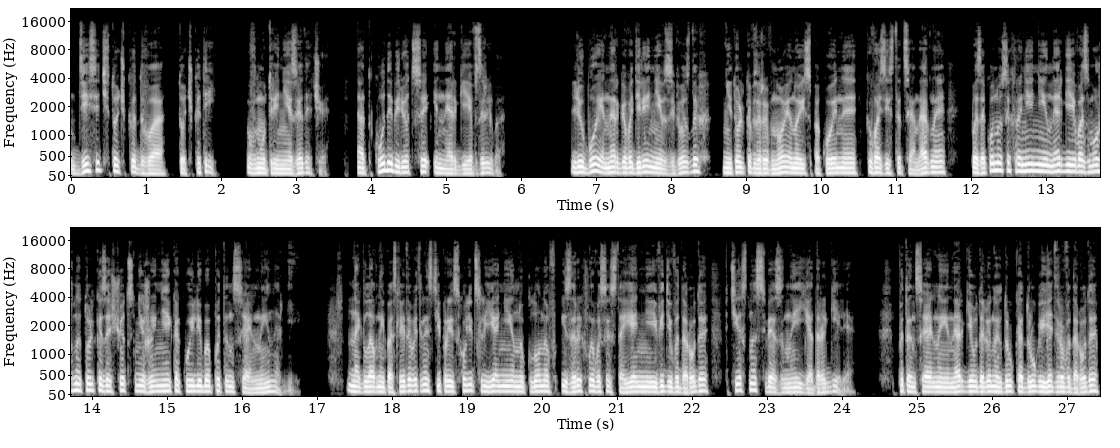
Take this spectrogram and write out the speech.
10.2.3. Внутренняя задача. Откуда берется энергия взрыва? Любое энерговыделение в звездах, не только взрывное, но и спокойное, квазистационарное, по закону сохранения энергии возможно только за счет снижения какой-либо потенциальной энергии. На главной последовательности происходит слияние нуклонов из рыхлого состояния в виде водорода в тесно связанные ядра гелия. Потенциальная энергия удаленных друг от друга ядер водорода,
